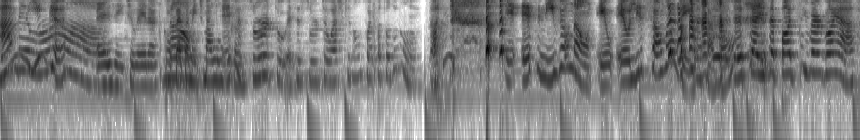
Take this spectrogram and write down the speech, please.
Amiga! É, gente, eu era completamente maluca. Esse surto, esse surto eu acho que não foi pra todo mundo, tá? Esse nível não. Eu, eu li só uma vez, tá bom? Esse aí você pode se envergonhar.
